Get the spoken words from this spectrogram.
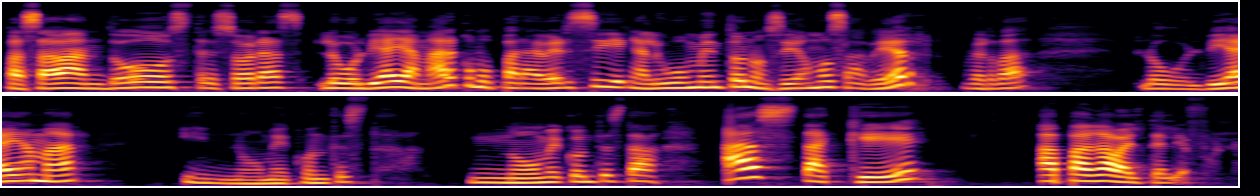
Pasaban dos, tres horas, lo volví a llamar como para ver si en algún momento nos íbamos a ver, ¿verdad? Lo volví a llamar y no me contestaba. No me contestaba. Hasta que apagaba el teléfono.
